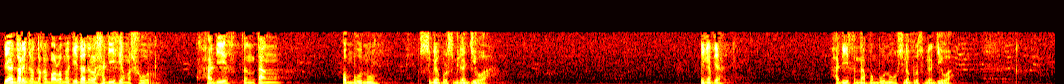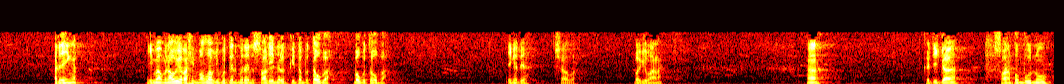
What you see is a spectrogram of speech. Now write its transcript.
Di antara yang contohkan para ulama kita adalah hadis yang masyhur. Hadis tentang pembunuh 99 jiwa. Ingat ya. Hadis tentang pembunuh 99 jiwa. Ada yang ingat? Imam Nawawi rahimahullah menyebutkan berada salih dalam kitab Taubah, bab Taubah. Ingat ya, insyaallah. Bagaimana? Hah? ketika seorang pembunuh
